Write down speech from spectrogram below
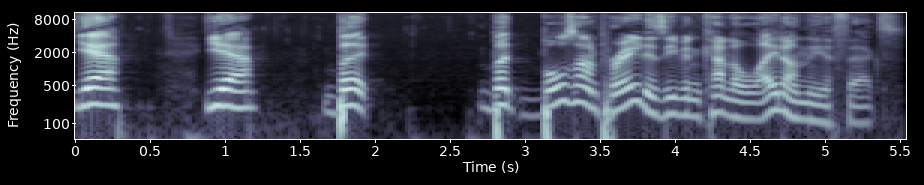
Yeah, yeah, but but Bulls on Parade is even kind of light on the effects.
